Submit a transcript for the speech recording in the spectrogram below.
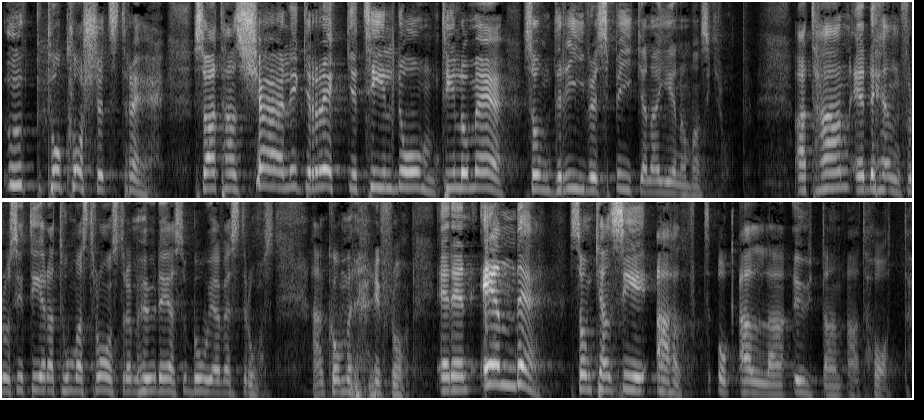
upp på korsets trä. Så att hans kärlek räcker till dem, till och med, som driver spikarna genom hans kropp. Att han är den, för att citera Thomas Tranström, hur det är så bor jag i Västerås. Han kommer därifrån. Är den enda som kan se allt och alla utan att hata.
